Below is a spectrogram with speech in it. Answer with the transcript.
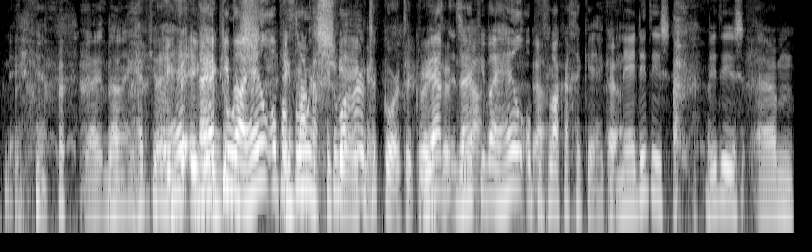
nee, ja, dan heb je wel, heel, ik, dan heb je wel heel oppervlakkig gekeken. zwaar tekort, ik weet ja, het. Dan heb je wel heel oppervlakkig gekeken. Nee, dit is, dit is um,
